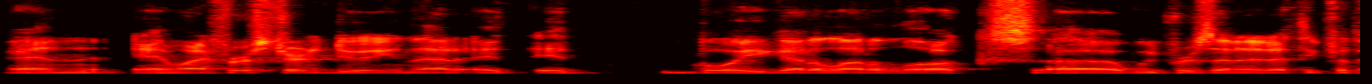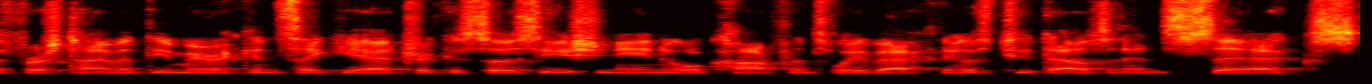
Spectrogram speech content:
And and when I first started doing that, it, it boy, you got a lot of looks. Uh, we presented, I think, for the first time at the American Psychiatric Association annual conference way back. I think it was 2006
